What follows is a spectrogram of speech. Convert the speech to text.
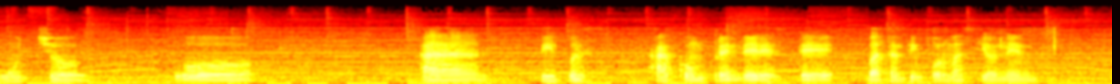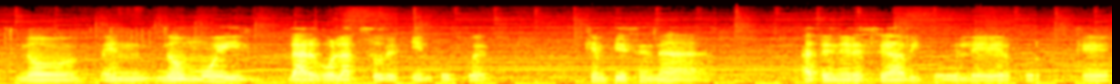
mucho o a sí pues a comprender este bastante información en no en no muy largo lapso de tiempo pues que empiecen a, a tener ese hábito de leer porque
